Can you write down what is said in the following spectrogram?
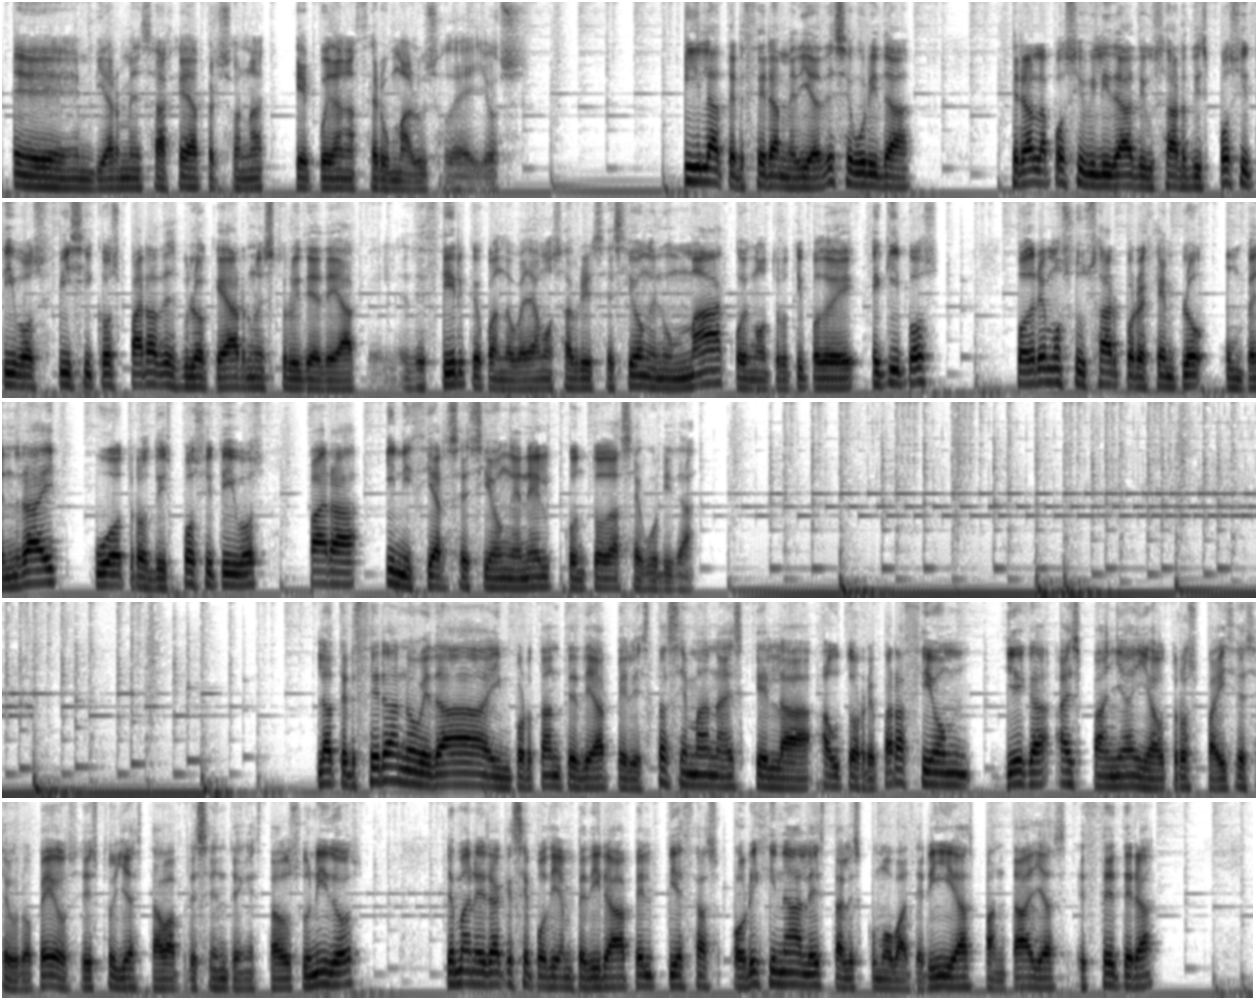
eh, enviar mensajes a personas que puedan hacer un mal uso de ellos. Y la tercera medida de seguridad será la posibilidad de usar dispositivos físicos para desbloquear nuestro ID de Apple. Es decir, que cuando vayamos a abrir sesión en un Mac o en otro tipo de equipos, podremos usar, por ejemplo, un pendrive u otros dispositivos para iniciar sesión en él con toda seguridad. La tercera novedad importante de Apple esta semana es que la autorreparación llega a España y a otros países europeos. Esto ya estaba presente en Estados Unidos, de manera que se podían pedir a Apple piezas originales, tales como baterías, pantallas, etc.,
